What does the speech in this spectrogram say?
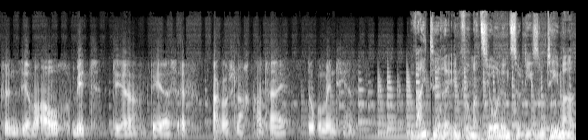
können Sie aber auch mit der BASF Ackerschlagkartei dokumentieren. Weitere Informationen zu diesem Thema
